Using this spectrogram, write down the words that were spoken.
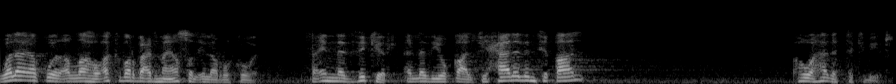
ولا يقول الله أكبر بعد ما يصل إلى الركوع. فإن الذكر الذي يقال في حال الانتقال هو هذا التكبير.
